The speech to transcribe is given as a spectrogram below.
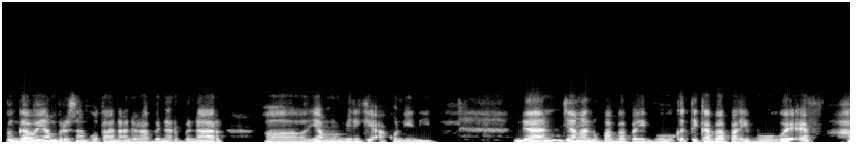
pegawai yang bersangkutan adalah benar-benar uh, yang memiliki akun ini. Dan jangan lupa Bapak Ibu, ketika Bapak Ibu WFH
